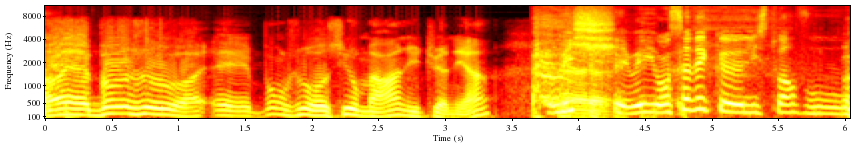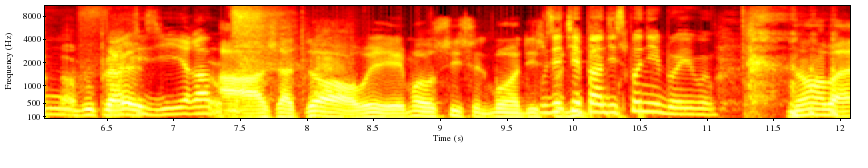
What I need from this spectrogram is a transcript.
Ouais, bonjour. Et bonjour aussi aux marins lituaniens. Oui, oui, on savait que l'histoire vous, Vous ferait plaisir. Ah, j'adore, oui. Et moi aussi, c'est le mot Vous indisponible. étiez pas indisponible, oui, vous. Non, bah,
